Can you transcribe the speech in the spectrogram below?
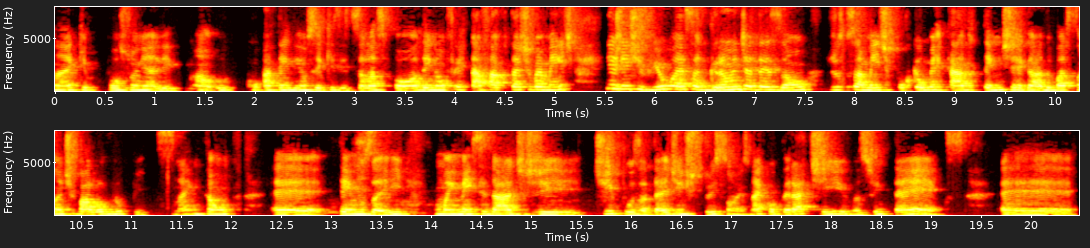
né, que possuem ali, atendem os requisitos, elas podem ofertar facultativamente, e a gente viu essa grande adesão justamente porque o mercado tem enxergado bastante valor no PIX, né? Então, é, temos aí uma imensidade de tipos até de instituições, né? Cooperativas, fintechs, é,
